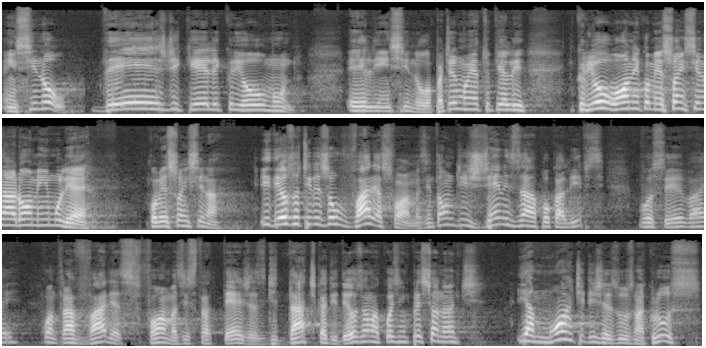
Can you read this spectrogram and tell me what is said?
ensinou, desde que ele criou o mundo. Ele ensinou. A partir do momento que ele criou o homem, começou a ensinar homem e mulher. Começou a ensinar. E Deus utilizou várias formas. Então, de Gênesis a Apocalipse, você vai encontrar várias formas, estratégias. Didática de Deus é uma coisa impressionante. E a morte de Jesus na cruz,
